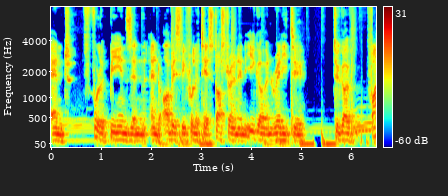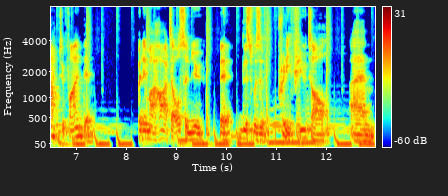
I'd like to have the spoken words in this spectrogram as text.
and full of beans and and obviously full of testosterone and ego and ready to to go fight to find them. But in my heart, I also knew that this was a pretty futile um,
